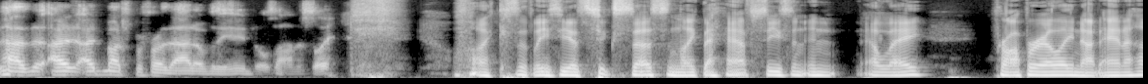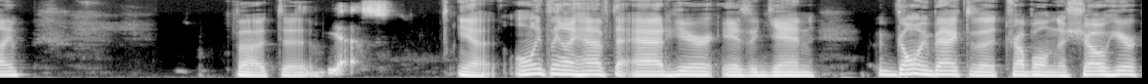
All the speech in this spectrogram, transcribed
I'd much prefer that over the Angels, honestly. Why? Because at least he had success in like the half season in L.A proper LA, not Anaheim. But uh, yes, yeah. Only thing I have to add here is again going back to the trouble in the show here.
